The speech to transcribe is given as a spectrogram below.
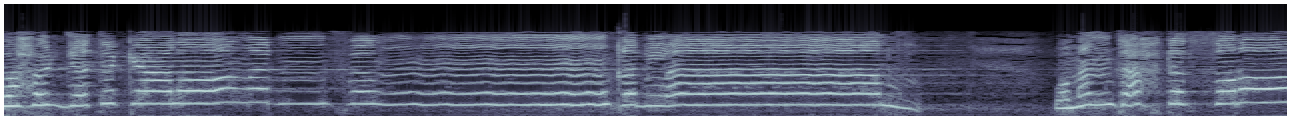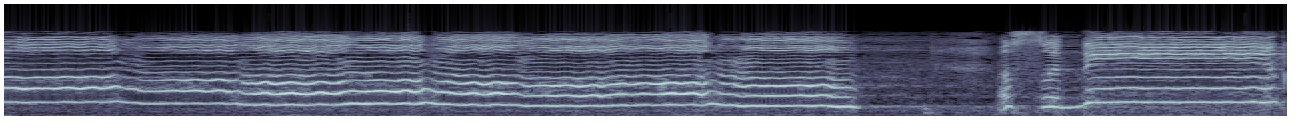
وحجتك على من فوق الأرض ومن تحت الثرى الصديق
